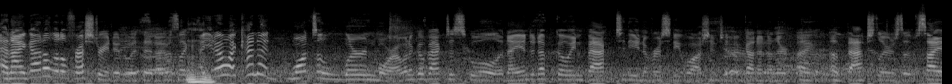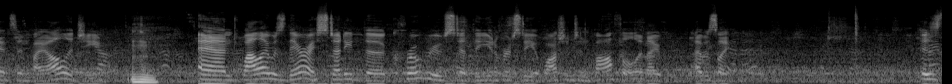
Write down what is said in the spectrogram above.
And I got a little frustrated with it. I was like, mm-hmm. you know, I kind of want to learn more. I want to go back to school. And I ended up going back to the University of Washington I got another a, a bachelor's of science in biology. Mm-hmm. And while I was there, I studied the crow roost at the University of Washington Bothell, and I, I was like, is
